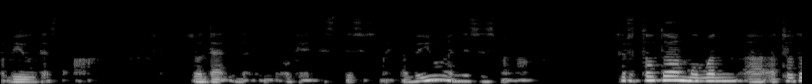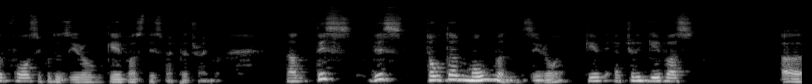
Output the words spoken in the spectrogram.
W, that's the R. So that, okay, this, this is my W and this is my R. So the total moment, uh, total force equal to zero gave us this vector triangle. Now this, this total moment zero give, actually give us uh,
